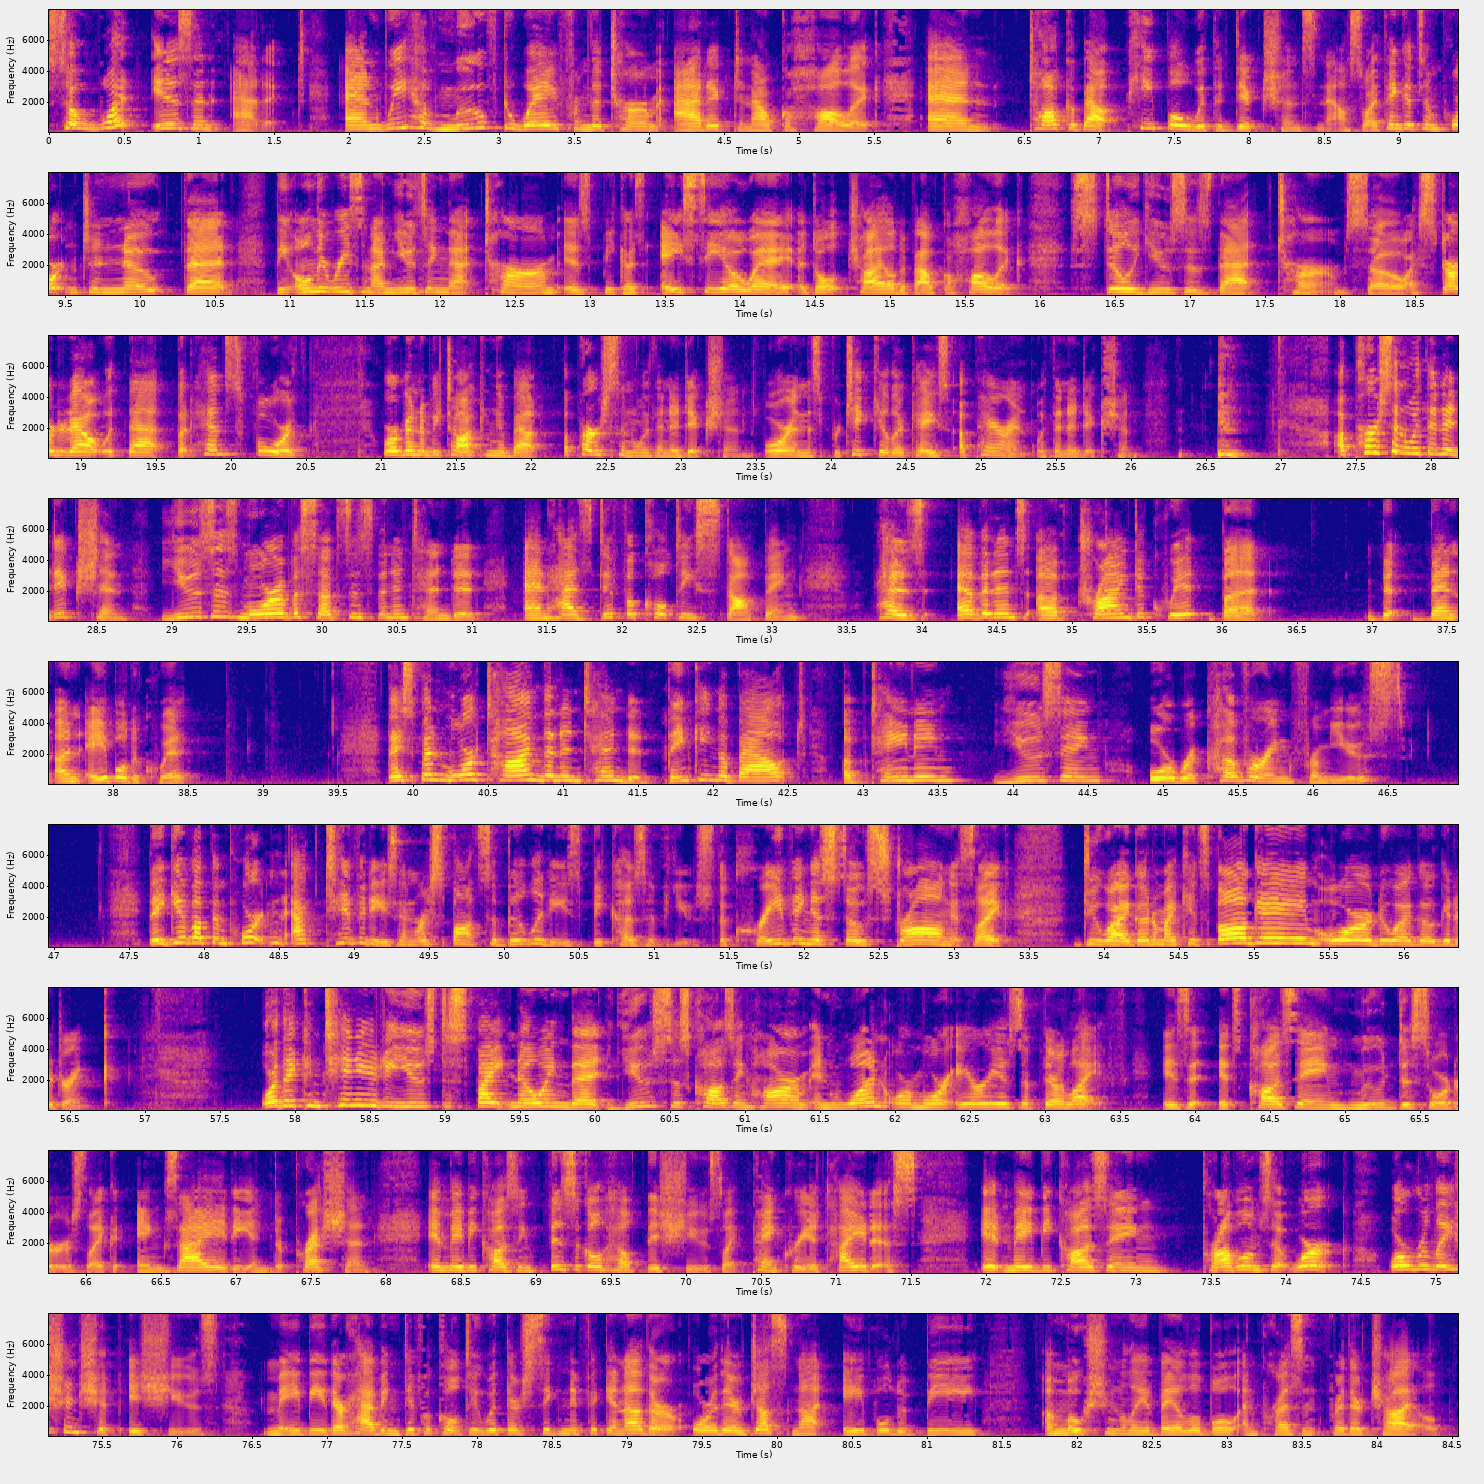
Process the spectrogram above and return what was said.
So, what is an addict? And we have moved away from the term addict and alcoholic and talk about people with addictions now. So I think it's important to note that the only reason I'm using that term is because ACOA, Adult Child of Alcoholic, still uses that term. So I started out with that, but henceforth, we're going to be talking about a person with an addiction, or in this particular case, a parent with an addiction. A person with an addiction uses more of a substance than intended and has difficulty stopping, has evidence of trying to quit but been unable to quit. They spend more time than intended thinking about obtaining, using, or recovering from use. They give up important activities and responsibilities because of use. The craving is so strong. It's like, do I go to my kid's ball game or do I go get a drink? Or they continue to use despite knowing that use is causing harm in one or more areas of their life. Is it it's causing mood disorders like anxiety and depression. It may be causing physical health issues like pancreatitis. It may be causing problems at work or relationship issues. Maybe they're having difficulty with their significant other or they're just not able to be emotionally available and present for their child.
